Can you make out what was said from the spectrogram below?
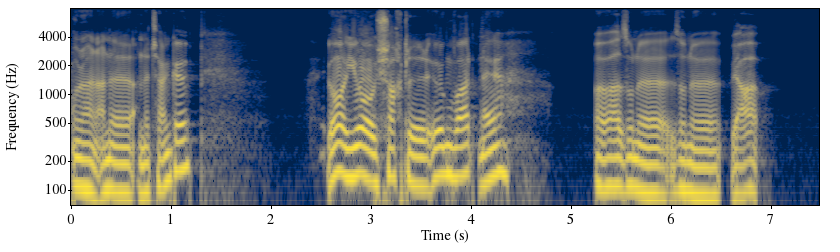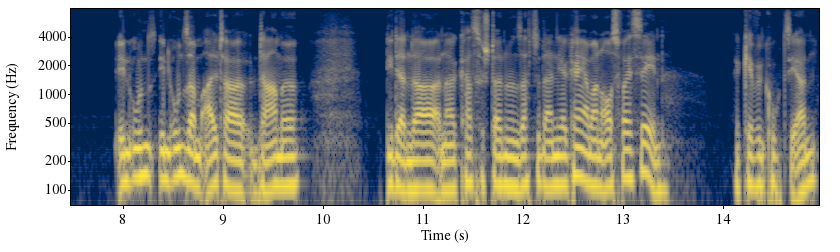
Und dann an eine, an eine Tanke. Ja, jo, Schachtel, irgendwas, ne? War so eine, so eine, ja, in, uns, in unserem Alter Dame, die dann da an der Kasse stand und sagte dann, ja, kann ja mal einen Ausweis sehen. Der Kevin guckt sie an.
